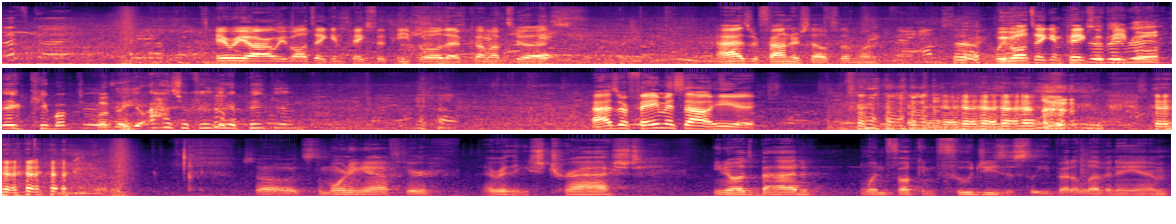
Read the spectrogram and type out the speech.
That's good. Here we are. We've all taken pics with people that have come up to us. Azra found herself someone. We've all taken pics Yeah, with they, people. really- they came up to her. Like, Yo, Azra, can I get a pic? Yeah. Azra famous out here. So it's the morning after. Everything's trashed. You know it's bad when fucking Fuji's asleep at 11 a.m.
